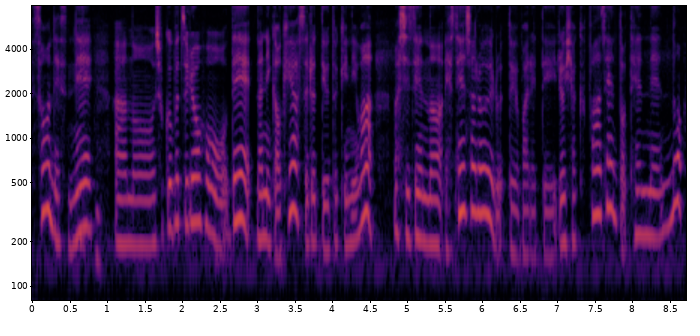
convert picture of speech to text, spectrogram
そうですね。うん、あの植物療法で何かをケアするっていう時には、まあ、自然なエッセンシャルオイルと呼ばれている100%天然の、ま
